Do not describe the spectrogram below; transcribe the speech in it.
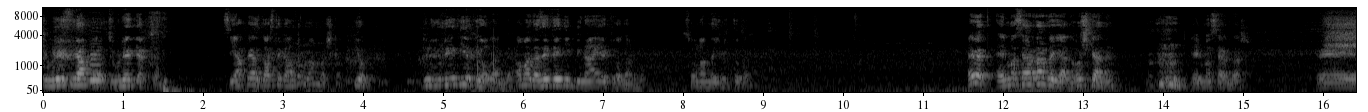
Cumhuriyet siyah beyaz. Cumhuriyet yakacaksın. Siyah beyaz gazete kaldı mı lan başka? Yok. Dün hürriyeti yakıyorlardı. Ama gazeteyi değil binayı yakıyorlardı. Son anda yırttılar. Evet Elma Serdar da geldi. Hoş geldin. Elma Serdar. Ee,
